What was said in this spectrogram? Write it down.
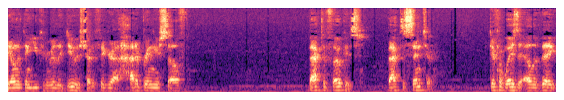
The only thing you can really do is try to figure out how to bring yourself back to focus, back to center. Different ways to elevate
